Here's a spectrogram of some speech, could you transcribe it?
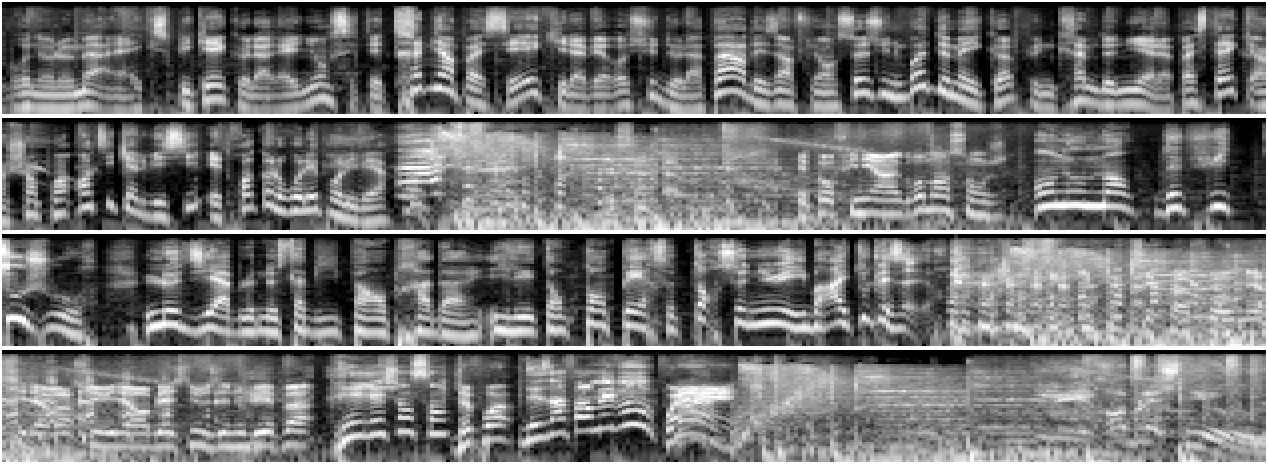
Bruno Le Maire a expliqué que la réunion s'était très bien passée et qu'il avait reçu de la part des influenceuses une boîte de make-up, une crème de nuit à la pastèque, un shampoing anti-calvitie et trois cols roulés pour l'hiver. C'est sympa. Et pour finir, un gros mensonge. On nous ment depuis toujours. Le diable ne s'habille pas en Prada. Il est en pampers, torse nu et il braille toutes les heures. C'est pas faux. Merci d'avoir suivi les Robles News et n'oubliez pas. Rire et chanson. Deux points. Désinformez-vous. Ouais Les Robles News.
